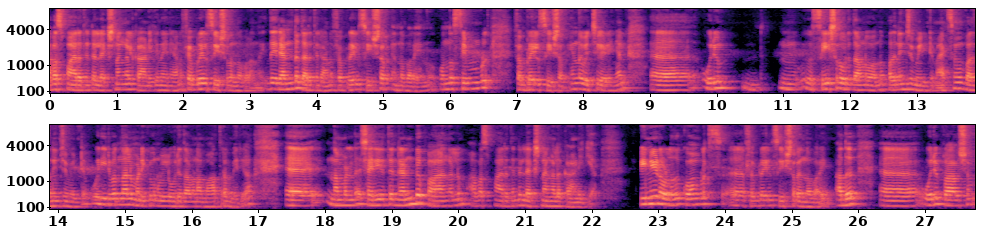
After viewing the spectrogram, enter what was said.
അപസ്മാരത്തിന്റെ ലക്ഷണങ്ങൾ കാണിക്കുന്നതിനെയാണ് ഫെബ്രൈൽ സീഷർ എന്ന് പറയുന്നത്. ഇത് രണ്ട് തരത്തിലാണ് ഫെബ്രൈൽ സീഷർ എന്ന് പറയുന്നത്. ഒന്ന് സിമ്പിൾ ഫെബ്രൈൽ സീഷർ എന്ന് വെച്ച് കഴിഞ്ഞാൽ ഒരു സീഷർ ഒരു തവണ വന്ന് പതിനഞ്ച് മിനിറ്റ് മാക്സിമം പതിനഞ്ച് മിനിറ്റ്. ഒരു ഇരുപത്തിനാല് മണിക്കൂറിനുള്ളിൽ ഒരു തവണ മാത്രം വരിക. നമ്മളുടെ ശരീരത്തിന്റെ രണ്ട് ഭാഗങ്ങളിലും അപസ്മാരത്തിന്റെ ലക്ഷണങ്ങൾ കാണിക്കുക. പിന്നീടുള്ളത് കോംപ്ലക്സ് ഫെബ്രൈൽ സീഷർ എന്ന് പറയും. അത് ഒരു പ്രാവശ്യം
